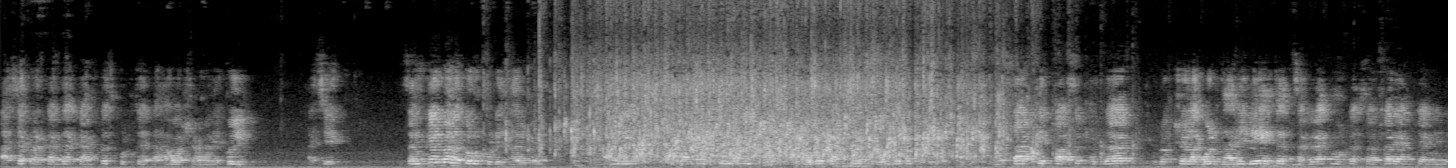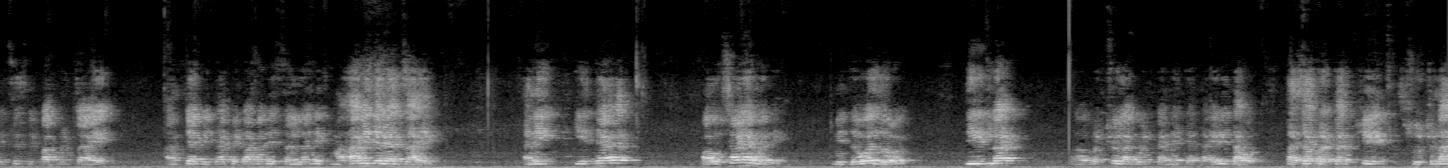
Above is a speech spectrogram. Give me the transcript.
अशा प्रकारचा कॅम्पस पुढच्या दहा वर्षामध्ये होईल. असे संकल्पना करून पुढे चाललोय आणि सात आहे, ते पासष्ट हजार वृक्ष लागवड झालेली आहे. त्यात सगळ्यात मोठं सहकार्य आमच्या एनएसएस डिपार्टमेंटचं आहे. आमच्या विद्यापीठामध्ये सल्लानिक महाविद्यालयाचं आहे. आणि येत्या पावसाळ्यामध्ये मी जवळजवळ दीड लाख वृक्ष लागवड करण्याच्या तयारीत आहोत. तशा प्रकारचे सूचना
